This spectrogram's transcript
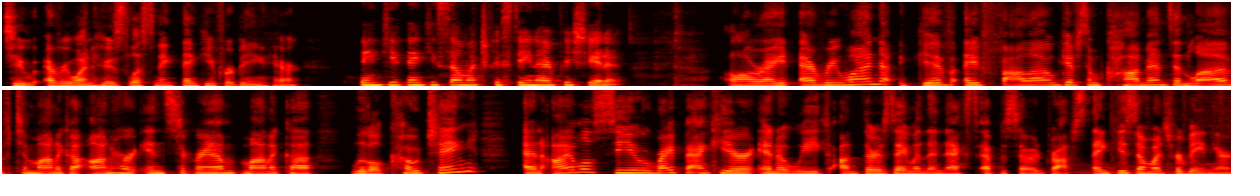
to everyone who's listening. Thank you for being here. Thank you. Thank you so much, Christine. I appreciate it. All right, everyone, give a follow, give some comments and love to Monica on her Instagram, Monica Little Coaching. And I will see you right back here in a week on Thursday when the next episode drops. Thank you so much for being here.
